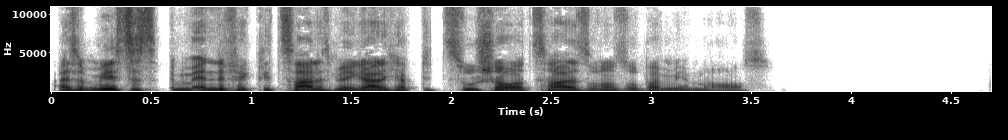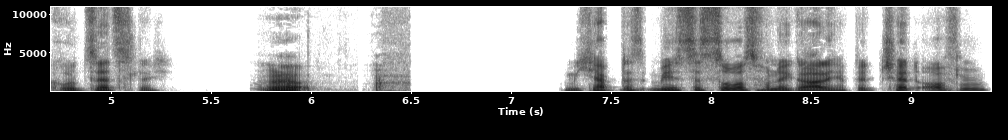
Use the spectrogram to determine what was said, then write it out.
also mir ist es im Endeffekt, die Zahl ist mir egal. Ich habe die Zuschauerzahl so oder so bei mir im Aus. Grundsätzlich. ja. Mich hab das, mir ist das sowas von egal. Ich habe den Chat offen.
